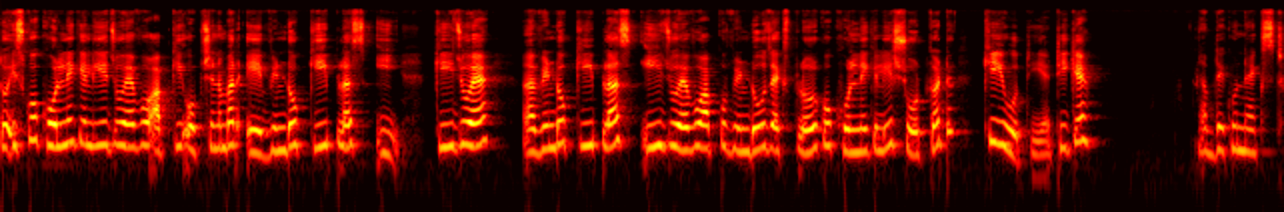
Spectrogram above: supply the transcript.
तो इसको खोलने के लिए जो है वो आपकी option number A window key plus E की जो है विंडो की प्लस ई जो है वो आपको विंडोज़ एक्सप्लोर को खोलने के लिए शॉर्टकट की होती है, ठीक है? अब देखो नेक्स्ट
